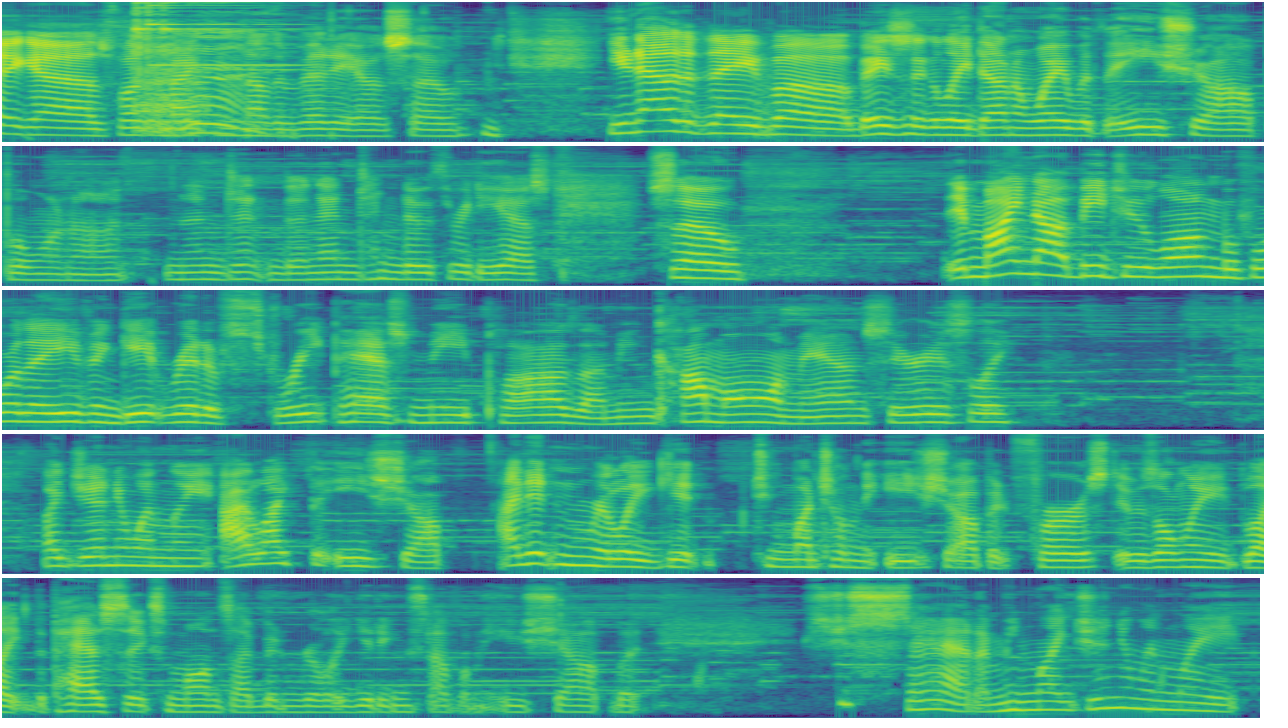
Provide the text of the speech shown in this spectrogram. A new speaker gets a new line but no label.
Hey guys, welcome back to another video. So, you know that they've uh, basically done away with the eShop on uh, the Nintendo 3DS. So, it might not be too long before they even get rid of Street Pass Mii Plaza. I mean, come on, man, seriously? Like, genuinely, I like the eShop. I didn't really get too much on the eShop at first. It was only, like, the past six months I've been really getting stuff on the eShop, but it's just sad. I mean, like, genuinely,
